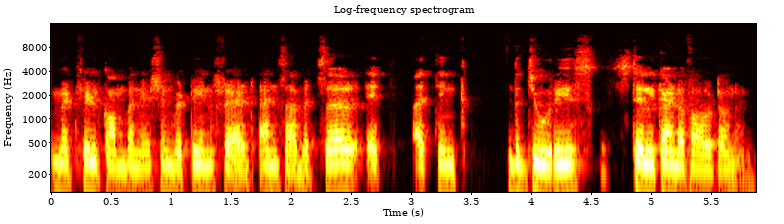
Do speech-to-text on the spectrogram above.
midfield combination between Fred and Sabitzer, it I think the jury's still kind of out on him.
